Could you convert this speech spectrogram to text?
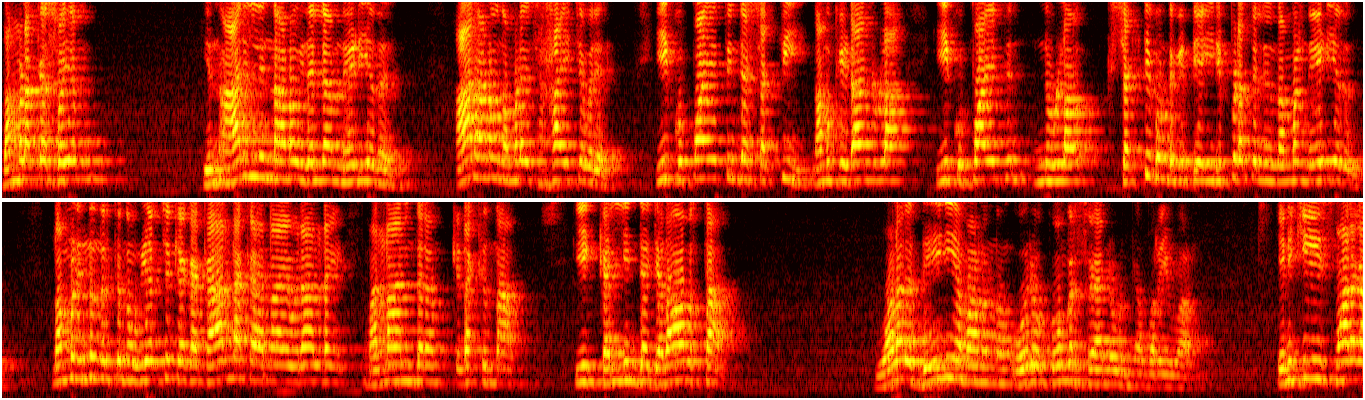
നമ്മളൊക്കെ സ്വയം ഇന്ന് ആരിൽ നിന്നാണോ ഇതെല്ലാം നേടിയത്? ആരാണോ നമ്മളെ സഹായിച്ചവര്? ഈ കുപ്പായത്തിന്റെ ശക്തി നമുക്ക് ഇടാനുള്ള ഈ കുപ്പായത്തിനുള്ള ശക്തി കൊണ്ട് കിട്ടിയ ഇരിപ്പിടത്തിൽ നിന്ന് നമ്മൾ നേടിയതും നമ്മൾ ഇന്ന് നിൽക്കുന്ന ഉയർച്ചയ്ക്കൊക്കെ കാരണക്കാരനായ ഒരാളുടെ മരണാനന്തരം കിടക്കുന്ന ഈ കല്ലിന്റെ ജഡാവസ്ഥ വളരെ ദയനീയമാണെന്ന് ഓരോ കോൺഗ്രസ്സുകാരനോടും ഞാൻ പറയുവാണ്. എനിക്ക് ഈ സ്മാരക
